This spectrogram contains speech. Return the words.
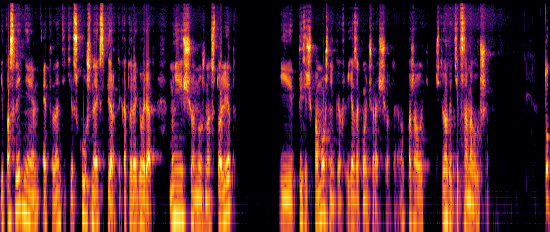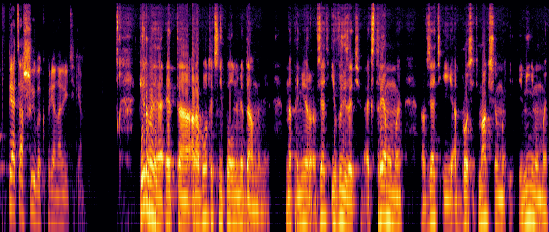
И последние – это знаете, такие скучные эксперты, которые говорят, мне еще нужно 100 лет и тысячу помощников, и я закончу расчеты. Ну, пожалуй, четвертый тип самый лучший. Топ-5 ошибок при аналитике. Первое – это работать с неполными данными. Например, взять и вырезать экстремумы, взять и отбросить максимумы и минимумы,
